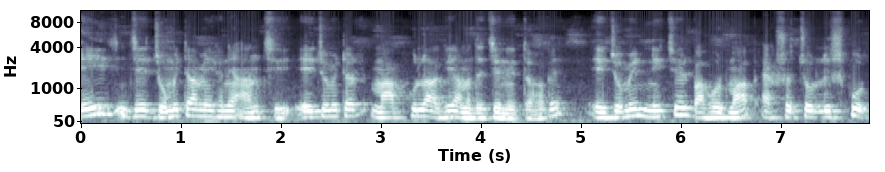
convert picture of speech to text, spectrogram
এই যে জমিটা আমি এখানে আনছি, এই জমিটার মাপগুলো আগে আমাদের জেনে নিতে হবে। এই জমির নিচের বাহুর মাপ একশো চল্লিশ ফুট।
